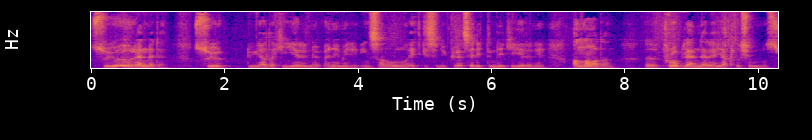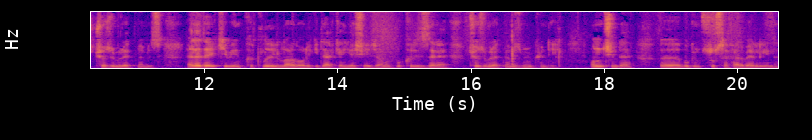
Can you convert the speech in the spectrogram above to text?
suyu öğrenmeden, suyun dünyadaki yerini, önemini, insanoğlunun etkisini, küresel iklimdeki yerini anlamadan e, problemlere yaklaşımımız, çözüm üretmemiz, hele de 2040'lı yıllara doğru giderken yaşayacağımız bu krizlere çözüm üretmemiz mümkün değil. Onun için de e, bugün su seferberliğinin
